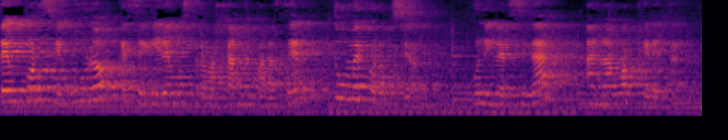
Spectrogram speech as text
Ten por seguro que seguiremos trabajando para ser tu mejor opción. Universidad Anáhuac Querétaro.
